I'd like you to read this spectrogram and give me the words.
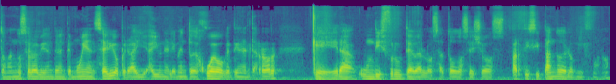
tomándoselo evidentemente muy en serio, pero hay, hay, un elemento de juego que tiene el terror que era un disfrute verlos a todos ellos participando de lo mismo. ¿no?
